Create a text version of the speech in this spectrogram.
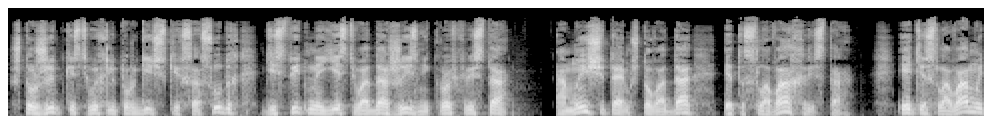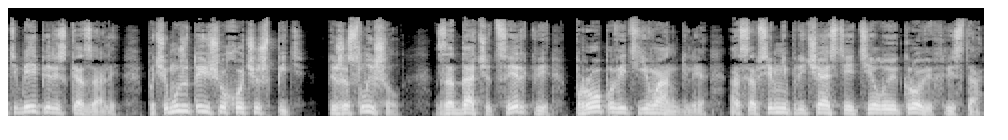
что жидкость в их литургических сосудах действительно есть вода жизни, кровь Христа. А мы считаем, что вода – это слова Христа. Эти слова мы тебе и пересказали. Почему же ты еще хочешь пить? Ты же слышал. Задача церкви – проповедь Евангелия, а совсем не причастие телу и крови Христа.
